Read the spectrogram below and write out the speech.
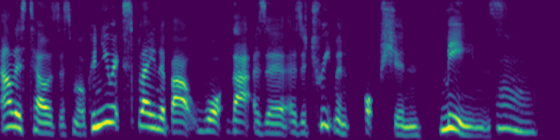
Alice tells us more, can you explain about what that as a as a treatment option means? Mm.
